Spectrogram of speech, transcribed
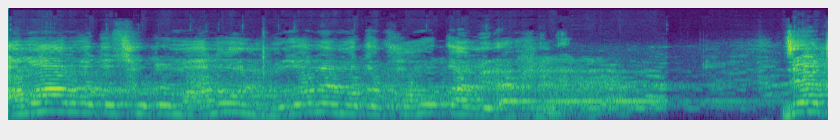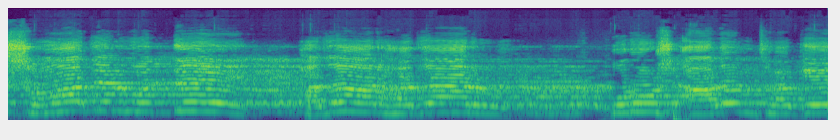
আমার মতো ছোট মানুষ বোঝানোর মতো ক্ষমতা আমি রাখি না। যে এক সমাজের মধ্যে হাজার হাজার পুরুষ আলেম থাকে,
